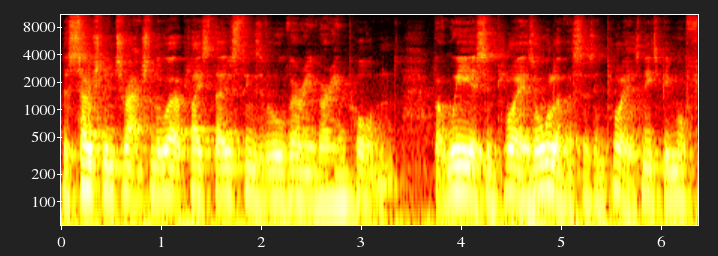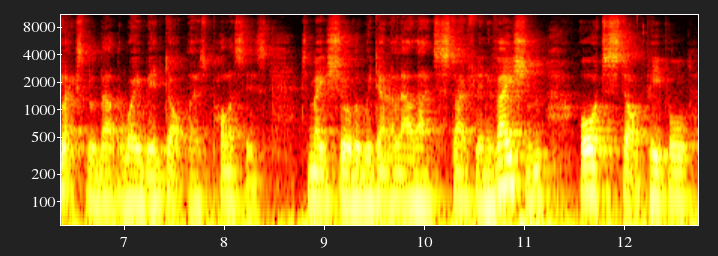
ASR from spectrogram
the social interaction in the workplace, those things are all very, very important. But we as employers, all of us as employers, need to be more flexible about the way we adopt those policies to make sure that we don't allow that to stifle innovation or to stop people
